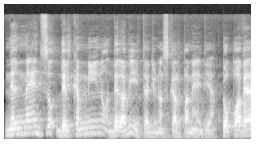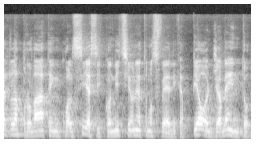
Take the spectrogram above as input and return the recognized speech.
nel mezzo del cammino della vita di una scarpa media, dopo averla provata in qualsiasi condizione atmosferica, pioggia, vento,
